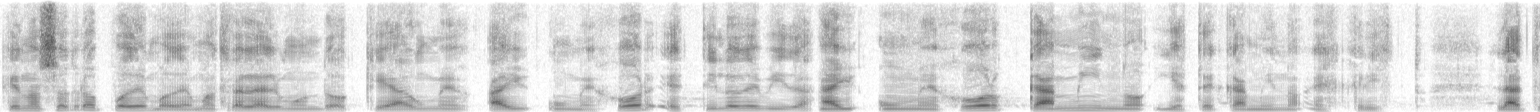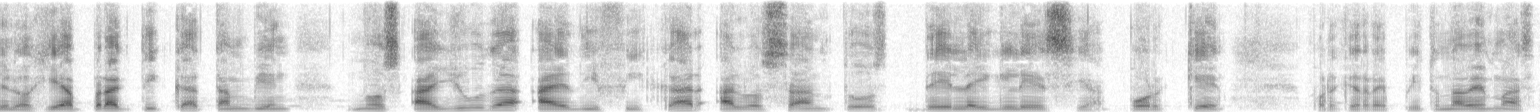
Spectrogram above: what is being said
que nosotros podemos demostrarle al mundo que hay un mejor estilo de vida, hay un mejor camino y este camino es Cristo. La teología práctica también nos ayuda a edificar a los santos de la iglesia. ¿Por qué? Porque, repito una vez más,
